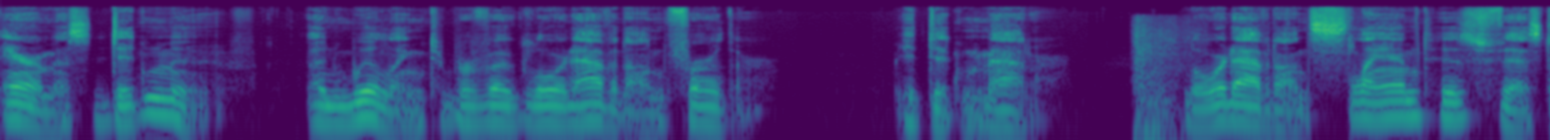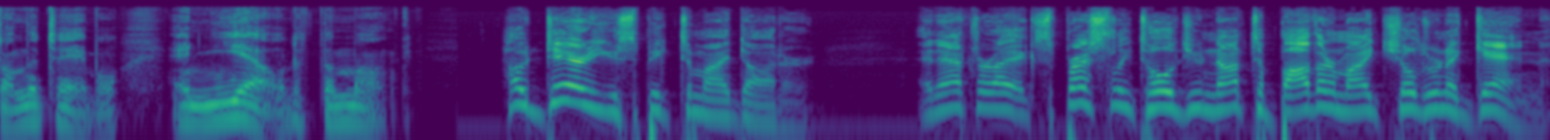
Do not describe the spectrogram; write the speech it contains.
Aramis didn't move, unwilling to provoke Lord Avedon further. It didn't matter. Lord Avedon slammed his fist on the table and yelled at the monk. How dare you speak to my daughter? And after I expressly told you not to bother my children again.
